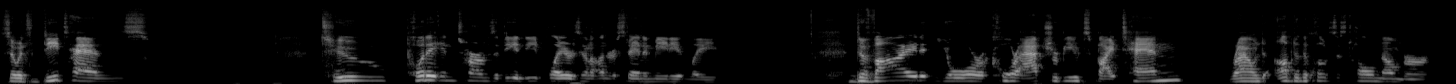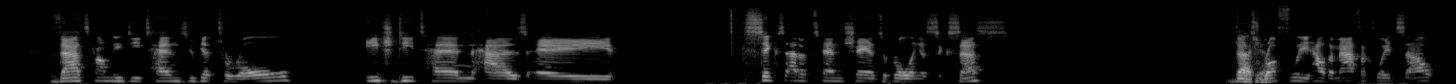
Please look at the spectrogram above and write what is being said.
so it's D10s. To put it in terms a D&D player is going to understand immediately. Divide your core attributes by 10, round up to the closest whole number. That's how many D10s you get to roll. Each D10 has a 6 out of 10 chance of rolling a success. That's Gotcha. roughly how the math equates out.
